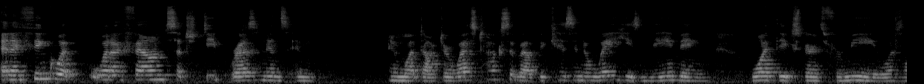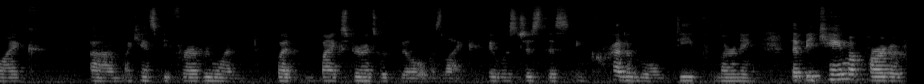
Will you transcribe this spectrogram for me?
And I think what what I found such deep resonance in in what Dr. West talks about, because in a way he's naming what the experience for me was like. Um, I can't speak for everyone, but my experience with Bill was like it was just this incredible, deep learning that became a part of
